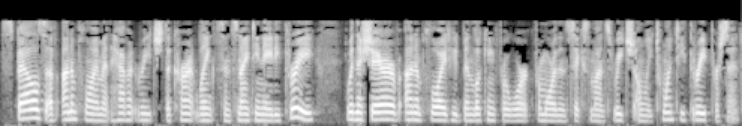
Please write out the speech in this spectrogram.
Spells of unemployment haven't reached the current length since 1983, when the share of unemployed who'd been looking for work for more than six months reached only 23%.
